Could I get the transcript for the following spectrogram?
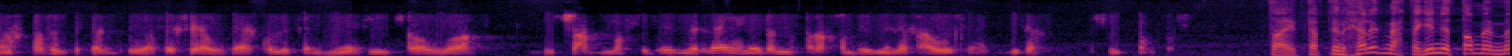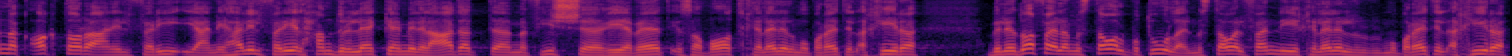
ونحتفظ بكاس بطوله أفريقيا وده كل تمنياتي إن شاء الله للشعب المصري بإذن الله ونقدر نترقم بإذن الله في أول سنة جديدة. 2018 طيب كابتن خالد محتاجين نطمن منك أكتر عن الفريق. يعني هل الفريق الحمد لله كامل العدد؟ مفيش غيابات إصابات خلال المباريات الأخيرة. بالإضافة إلى مستوى البطولة المستوى الفني خلال المباريات الأخيرة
